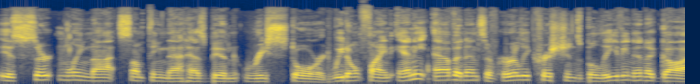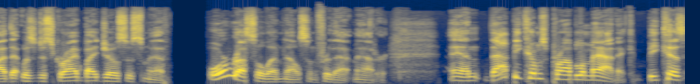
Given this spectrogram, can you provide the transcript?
is certainly not something that has been restored. We don't find any evidence of early Christians believing in a God that was described by Joseph Smith or Russell M. Nelson for that matter. And that becomes problematic because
